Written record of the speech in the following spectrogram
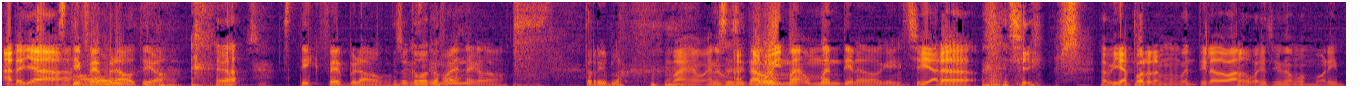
Ara ja... Estic fet Au. brau, tio. Eh? Estic fet brau. És el calor que fa. de calor. terrible Bueno, bueno. Necessitava avui... un, un ventilador aquí. Sí, ara... sí. Aviat posarem un ventilador o alguna perquè si no me'n morim.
